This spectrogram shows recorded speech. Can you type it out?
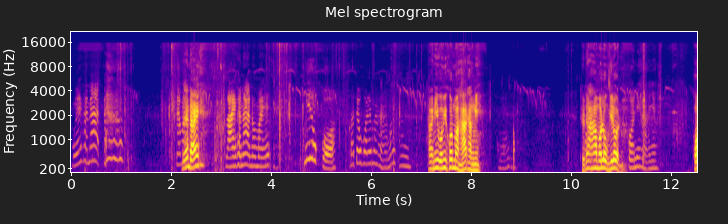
เมื่อยขนาด แต่เล่ว่านไหนลายขนาดหน่อไม้นี่ลูกก่อเขาเจ้าบ่ได้มาหามั้งทางทางนี้ผมมีคนมาหาทางนี้แม่นเดี๋ยวหน้าห้ามาลงพี่โรดก่อนนี่หายังพอ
